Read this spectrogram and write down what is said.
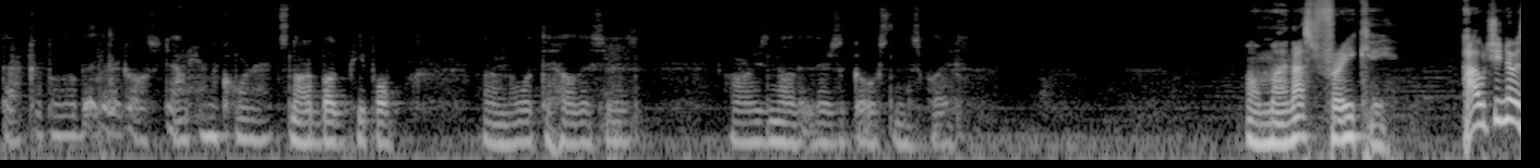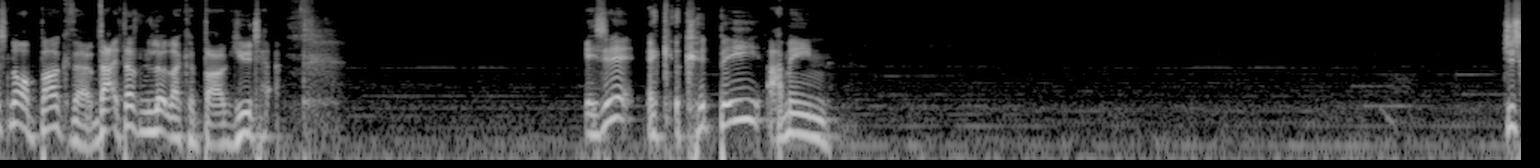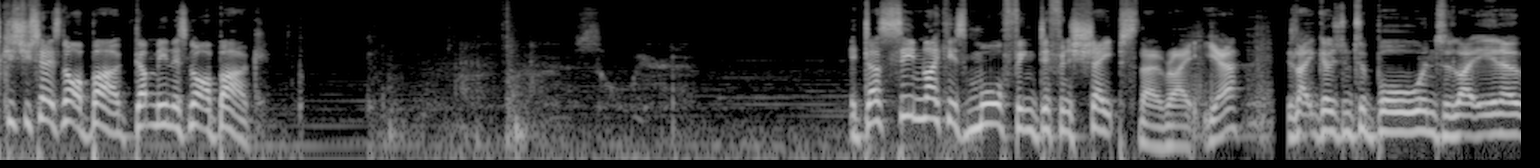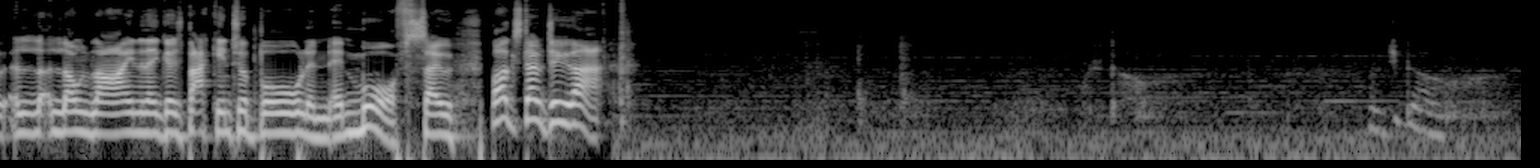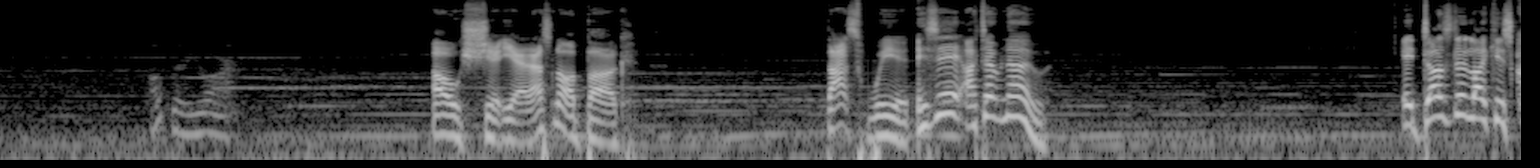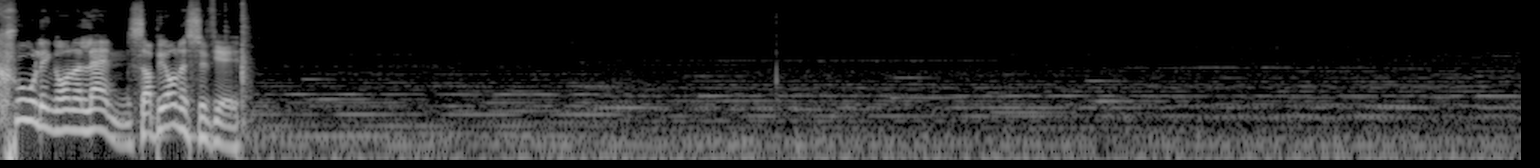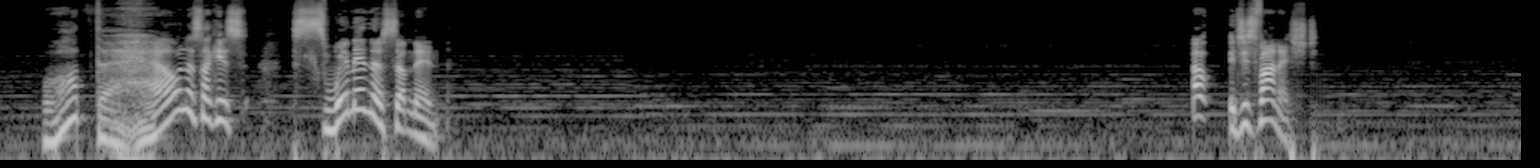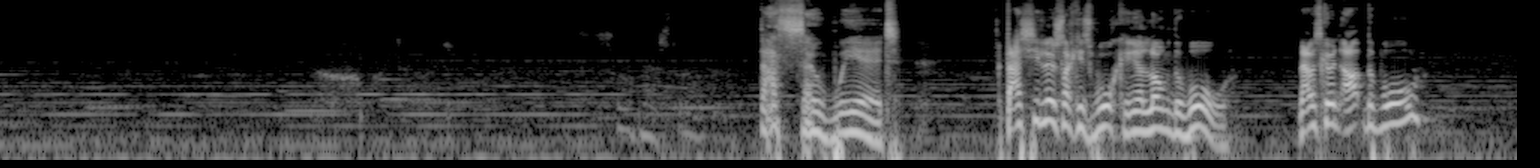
Back up a little bit. There it goes. Down here in the corner. It's not a bug, people. I don't know what the hell this is. I always know that there's a ghost in this place. Oh man, that's freaky. How would you know it's not a bug though? That doesn't look like a bug. You'd. Is it? It c- could be. I mean. Just because you say it's not a bug, doesn't mean it's not a bug. So weird. It does seem like it's morphing different shapes, though, right? Yeah, it's like it goes into ball, into like you know a long line, and then goes back into a ball, and it morphs. So bugs don't do that. Oh shit! Yeah, that's not a bug. That's weird. Is it? I don't know. It does look like it's crawling on a lens. I'll be honest with you. What the hell? It looks like it's swimming or something. Oh, it just vanished. That's so weird. That actually looks like it's walking along the wall. Now it's going up the wall.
